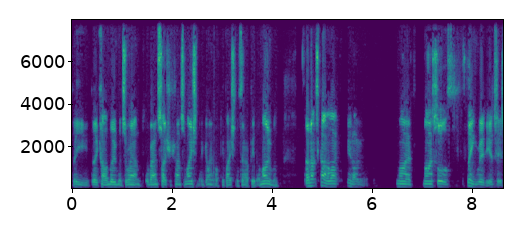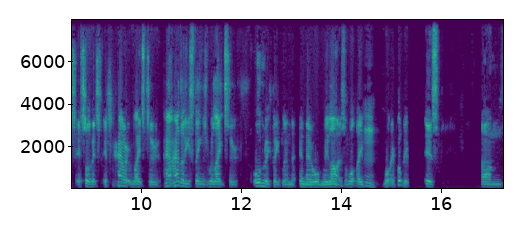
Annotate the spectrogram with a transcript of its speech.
the, the kind of movements around around social transformation that are going occupational therapy at the moment. And that's kind of like, you know, my my sort of thing really is it's, it's sort of it's, it's how it relates to how, how do these things relate to ordinary people in in their ordinary lives and what they mm. what they probably is um,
